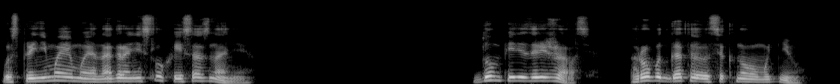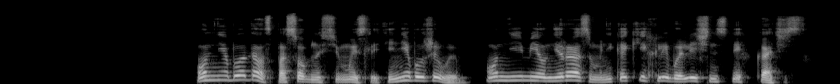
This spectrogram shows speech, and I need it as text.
воспринимаемое на грани слуха и сознания. Дом перезаряжался. Робот готовился к новому дню. Он не обладал способностью мыслить и не был живым. Он не имел ни разума, ни каких-либо личностных качеств.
